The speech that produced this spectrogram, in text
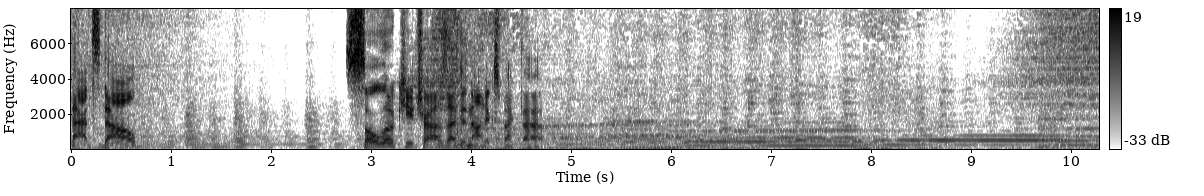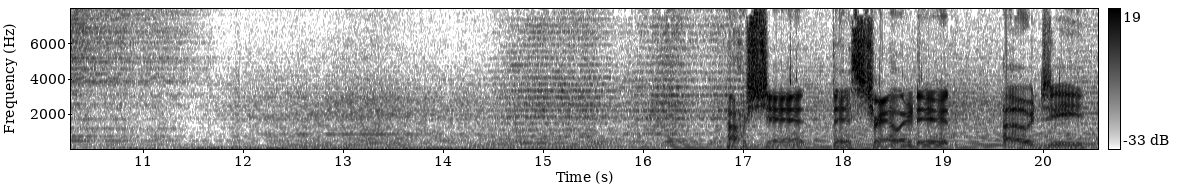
That's dope. Solo queue trials. I did not expect that. Oh shit. This trailer, dude. Oh.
